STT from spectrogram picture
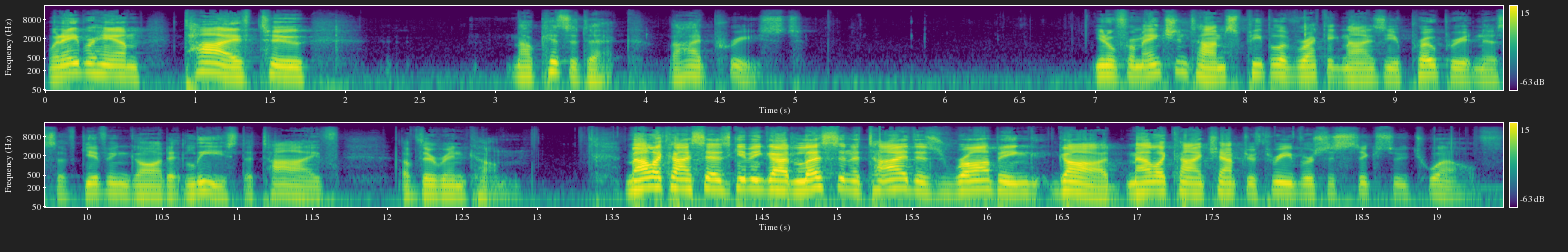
when Abraham tithe to Melchizedek, the high priest. You know, from ancient times, people have recognized the appropriateness of giving God at least a tithe of their income. Malachi says giving God less than a tithe is robbing God. Malachi chapter 3, verses 6 through 12.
